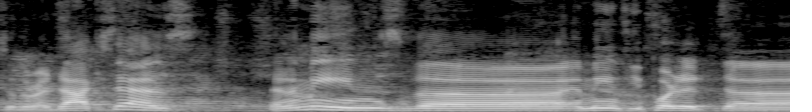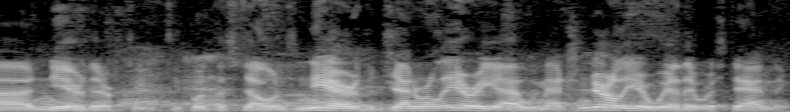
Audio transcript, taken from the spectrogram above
So the Radak says that it means the it means he put it uh, near their feet. He put the stones near the general area we mentioned earlier where they were standing.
